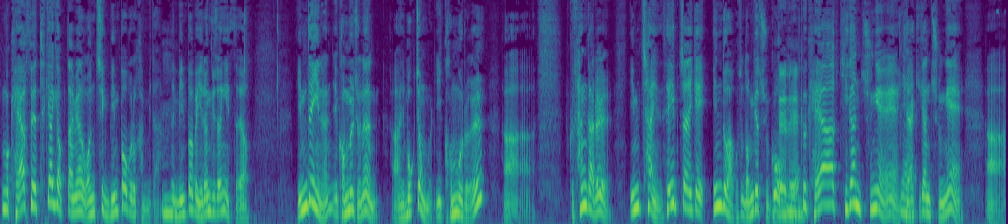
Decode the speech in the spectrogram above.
뭐 계약서에 특약이 없다면 원칙 민법으로 갑니다. 음. 근데 민법에 이런 규정이 있어요. 임대인은 이 건물주는 아, 이 목적물 이 건물을 아, 그 상가를 임차인 세입자에게 인도하고 좀 넘겨주고 네네. 그 계약 기간 중에 네. 계약 기간 중에 아,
